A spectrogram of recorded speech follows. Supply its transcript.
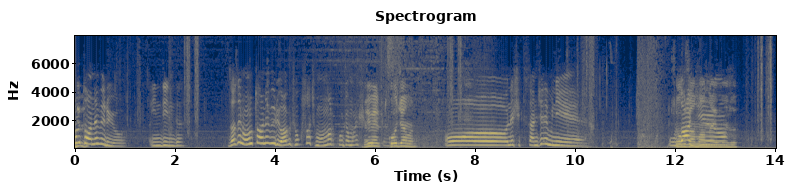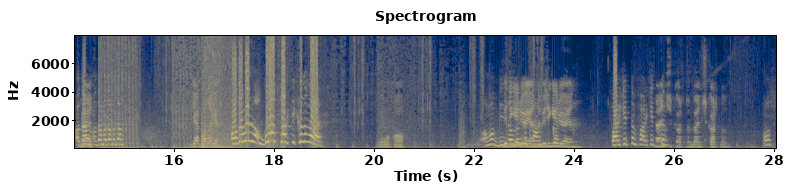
10 mi? tane veriyor. İndi indi. Zaten 10 tane veriyor abi çok saçma onlar kocaman şey. Evet kocaman. Oo ne çıktı sence Emini? Çok zamanlayım. Adam Gel. adam adam adam. Gel bana gel. Adamın ghost taktikali var. Oha. Ama bizde Biri geliyor yanına, biri çıkarttı. geliyor yanına. Fark ettim fark ettim. Ben çıkarttım, ben çıkartmadım. Olsun.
